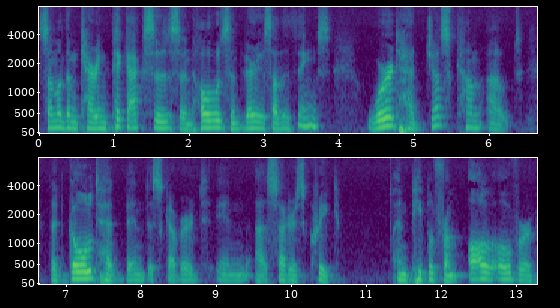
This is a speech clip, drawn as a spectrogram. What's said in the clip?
some of them carrying pickaxes and hoes and various other things. Word had just come out that gold had been discovered in uh, Sutter's Creek, and people from all over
